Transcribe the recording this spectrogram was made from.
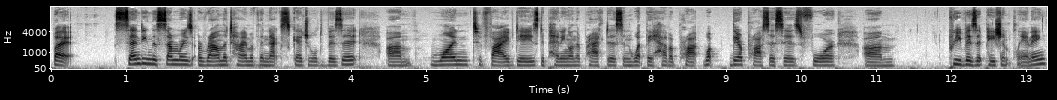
but sending the summaries around the time of the next scheduled visit, um, one to five days, depending on the practice and what they have a pro- what their process is for. Um, pre-visit patient planning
